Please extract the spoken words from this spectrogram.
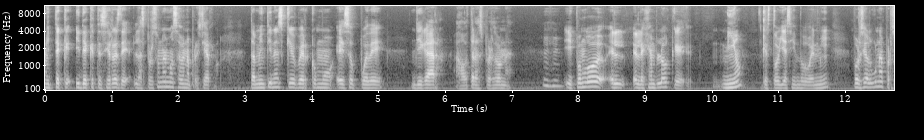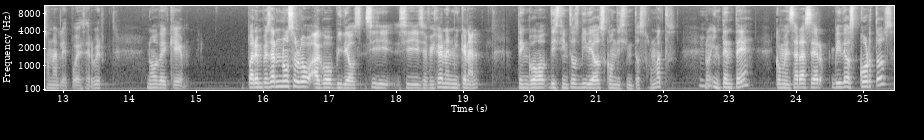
y, y de que te cierres de, las personas no saben apreciarlo. También tienes que ver cómo eso puede llegar a otras personas. Y pongo el, el ejemplo que mío, que estoy haciendo en mí, por si a alguna persona le puede servir. No de que, para empezar, no solo hago videos, si, si se fijan en mi canal, tengo distintos videos con distintos formatos. ¿no? Intenté comenzar a hacer videos cortos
